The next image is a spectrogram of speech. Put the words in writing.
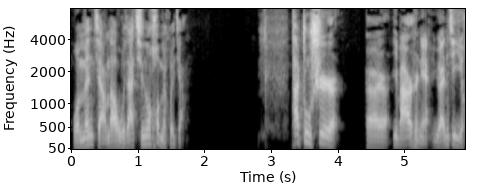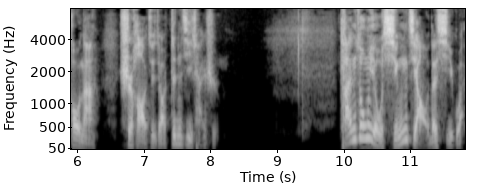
我们讲到五家七宗后面会讲。他住世呃一百二十年，圆寂以后呢，谥号就叫真寂禅师。禅宗有行脚的习惯，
